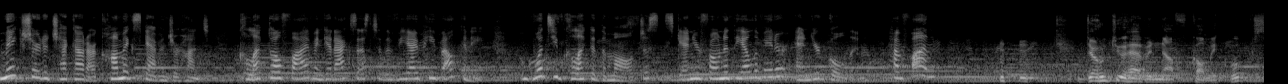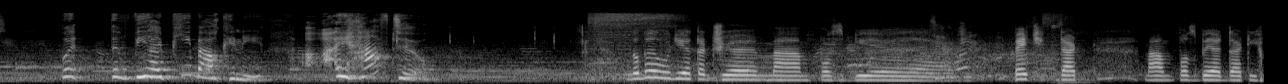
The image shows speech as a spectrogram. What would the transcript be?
Make sure to check out our comic scavenger hunt. Collect all five and get access to the VIP balcony. Once you've collected them all, just scan your phone at the elevator and you're golden. Have fun. Don't you have enough comic books? But the VIP balcony. I, I have to. Dobré ľudia, takže mám pozbierať 5 dat, mám pozbierať takých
